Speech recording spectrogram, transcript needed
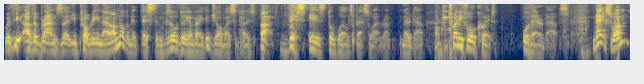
with the other brands that you probably know. I'm not going to diss them because they're all doing a very good job, I suppose. But this is the world's best white rum, no doubt. 24 quid or thereabouts. Next one,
